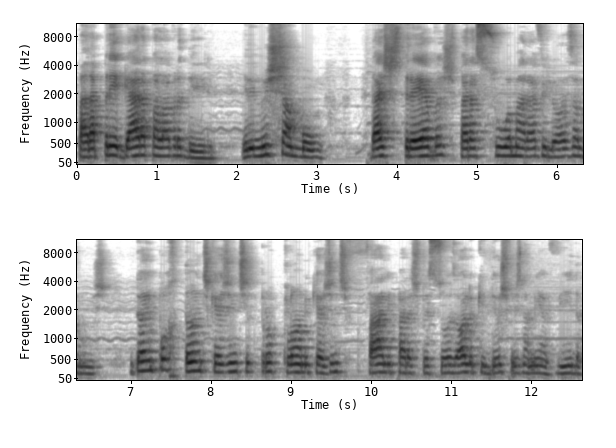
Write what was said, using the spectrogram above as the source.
para pregar a palavra dele. Ele nos chamou das trevas para a sua maravilhosa luz. Então é importante que a gente proclame, que a gente fale para as pessoas: olha o que Deus fez na minha vida,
